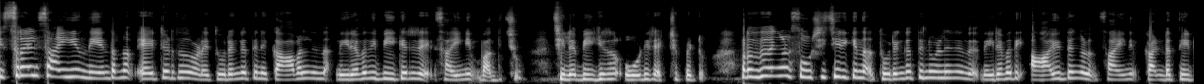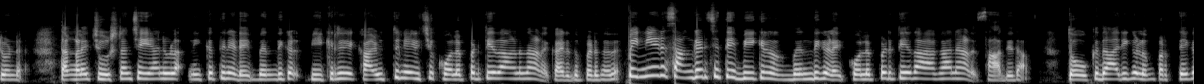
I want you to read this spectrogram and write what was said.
ഇസ്രായേൽ സൈന്യം നിയന്ത്രണം ഏറ്റെടുത്തതോടെ തുരങ്കത്തിന് കാവൽ നിന്ന നിരവധി ഭീകരരെ സൈന്യം വധിച്ചു. ചില ഭീകരർ ഓടി രക്ഷപ്പെട്ടു. മൃതദേഹങ്ങൾ സൂക്ഷിച്ചിരിക്കുന്ന തുരങ്കത്തിനുള്ളിൽ നിന്ന് നിരവധി ആയുധങ്ങളും സൈന്യം കണ്ടെത്തിയിട്ടുണ്ട്. തങ്ങളെ ചൂഷണം ചെയ്യാനുള്ള നീക്കത്തിനിടെ ബന്ദികൾ ഭീകരരെ കഴുത്തുനേരിച്ച് കൊലപ്പെടുത്തിയതാണെന്നാണ് കരുതപ്പെടുന്നത്. പിന്നീട് സംഘടിച്ചെത്തിയ ഭീകരർ ബന്ദികളെ കൊലപ്പെടുത്തിയതാകാനാണ് സാധ്യത. തോക്കുധാരികളും പ്രത്യേക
